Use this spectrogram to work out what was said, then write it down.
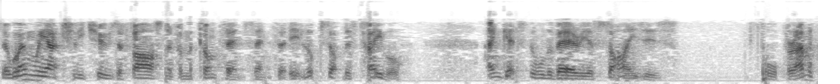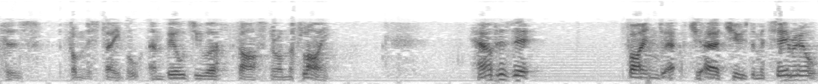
So when we actually choose a fastener from the content center, it looks up this table and gets all the various sizes for parameters from this table and builds you a fastener on the fly. How does it find, uh, uh, choose the material?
